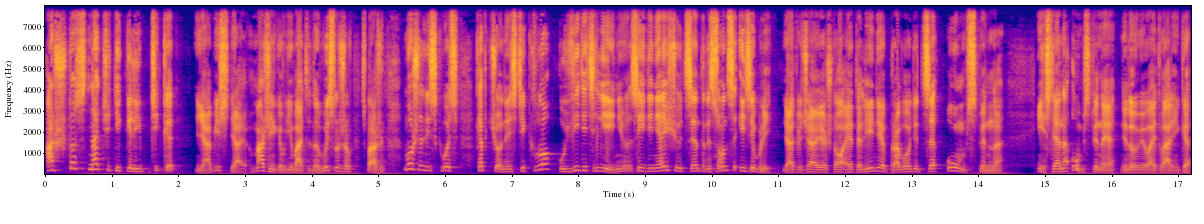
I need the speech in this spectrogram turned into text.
А что значит эклиптика? Я объясняю. Машенька, внимательно выслушав, спрашивает, можно ли сквозь копченое стекло увидеть линию, соединяющую центры Солнца и Земли? Я отвечаю, что эта линия проводится умственно. Если она умственная, недоумевает Варенька,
